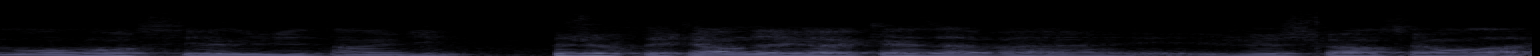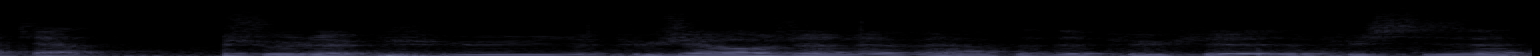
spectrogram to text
Mon nom c'est Olivier Tanguay. Je fréquente l'école Casavant et je suis en secondaire 4. Je joue depuis, depuis que j'ai l'âge de 9 ans, en fait depuis, depuis 6 ans.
